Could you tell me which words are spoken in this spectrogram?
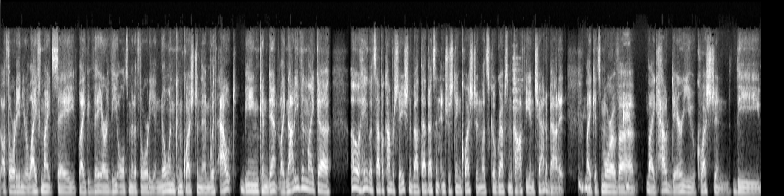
authority in your life might say like they are the ultimate authority and no one can question them without being condemned like not even like a oh hey let's have a conversation about that that's an interesting question let's go grab some coffee and chat about it Mhm. like it's more of a like how dare you question the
